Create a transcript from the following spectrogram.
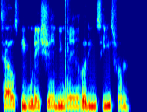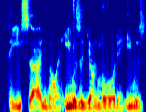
tells people they shouldn't be wearing hoodies. He's from the east side, you know, and he was a young lord and he was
